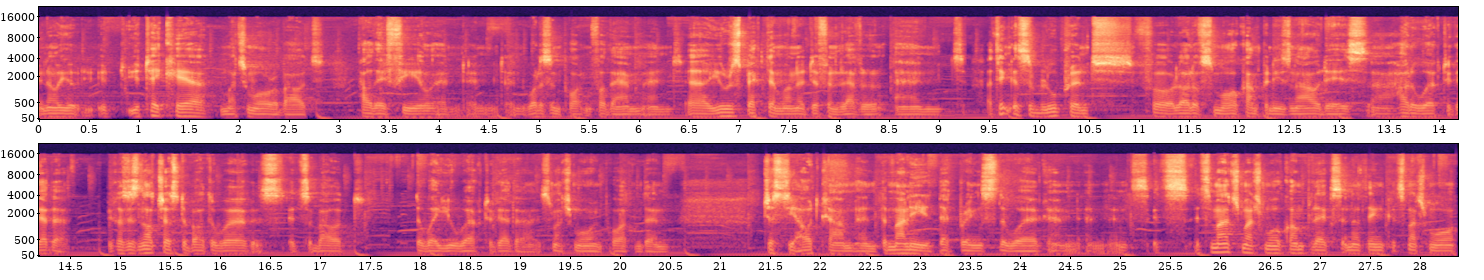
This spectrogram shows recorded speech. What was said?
you know you, you, you take care much more about how they feel and, and, and what is important for them. And uh, you respect them on a different level. And I think it's a blueprint for a lot of small companies nowadays uh, how to work together. Because it's not just about the work, it's, it's about the way you work together. It's much more important than just the outcome and the money that brings the work and, and, and, it's, it's it's much much more complex and I think it's much more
